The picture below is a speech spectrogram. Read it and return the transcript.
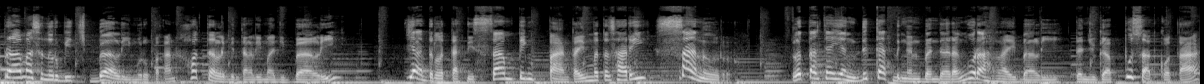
Prama Sanur Beach, Bali merupakan hotel bintang 5 di Bali yang terletak di samping pantai Metasari, Sanur. Letaknya yang dekat dengan Bandara Ngurah Rai Bali dan juga pusat kota,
